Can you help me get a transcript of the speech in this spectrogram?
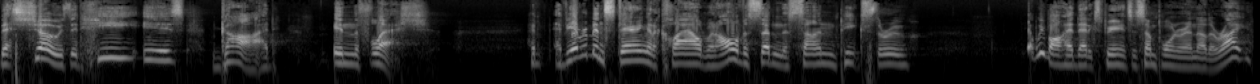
that shows that he is God in the flesh. Have, have you ever been staring at a cloud when all of a sudden the sun peeks through? Yeah, we've all had that experience at some point or another, right?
